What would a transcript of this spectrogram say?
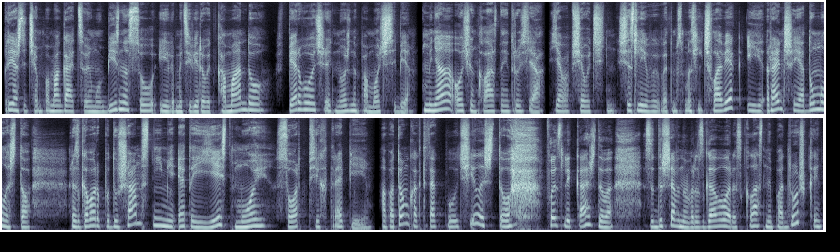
Прежде чем помогать своему бизнесу или мотивировать команду, в первую очередь нужно помочь себе. У меня очень классные друзья. Я вообще очень счастливый в этом смысле человек. И раньше я думала, что разговоры по душам с ними — это и есть мой сорт психотерапии. А потом как-то так получилось, что после каждого задушевного разговора с классной подружкой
